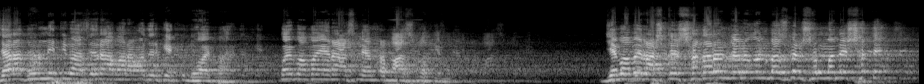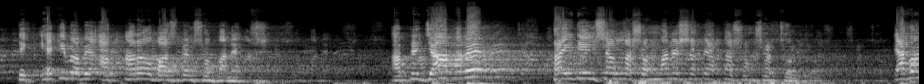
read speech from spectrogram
যারা দুর্নীতিবাজ, এরা আবার আমাদেরকে একটু ভয় পায়। কয়, বাবা, এরা আসলে আমরা বাঁচবো কেমন যেভাবে রাষ্ট্রের সাধারণ জনগণ বাঁচবেন সম্মানের সাথে, ঠিক একইভাবে আপনারাও বাঁচবেন সম্মানের। আপনি যা পাবেন, তাই দিয়ে ইনশাল্লাহ সম্মানের সাথে আপনার সংসার চলবে। এখন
